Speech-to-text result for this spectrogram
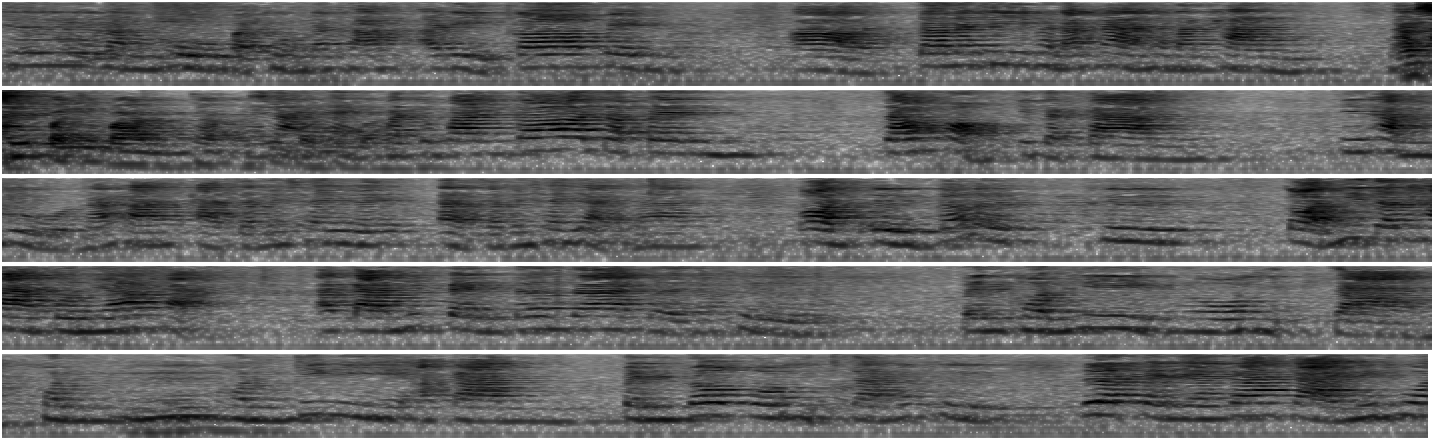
ชื่อลำพูปทุมนะคะ อดีตก็เป็นอ่าเจ้าหน้าที่พนักงานธนาคารนะคะอาชีพปัจจุบันครับอาในชีหพลายปัจแห่จุงบันปัจจุบันก็จะเป็นเจ้าของกิจการที่ทำอยู่นะคะ อาจจะไม่ใช่เล็กอาจจะไม่ใช่ใหญ่มากก่อนอื่นก็เลยคือก่อนที่จะทานตัวเนี้ยค่ะ อาการที่เป็นเริ่มแรกเลยก็คือ เป็นคนที่โลหิตจางคนอืม คนที่มีอาการเป็นโรคโลหิตจางก็คือ เลือดไปเลี้ยงร่างกายไม่ทั่ว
